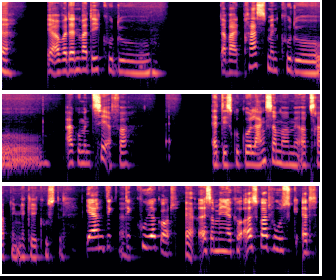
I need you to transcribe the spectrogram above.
Ja. Ja, og hvordan var det? Kunne du... Der var et pres, men kunne du argumentere for, at det skulle gå langsommere med optrapningen? Jeg kan ikke huske det. Ja, det, ja. det kunne jeg godt. Ja. Altså, men jeg kan også godt huske, at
